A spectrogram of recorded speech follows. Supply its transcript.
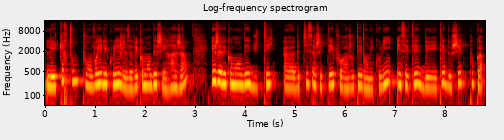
Les cartons pour envoyer les colis, je les avais commandés chez Raja. Et j'avais commandé du thé, euh, des petits sachets de thé pour ajouter dans les colis. Et c'était des thés de chez Puka.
